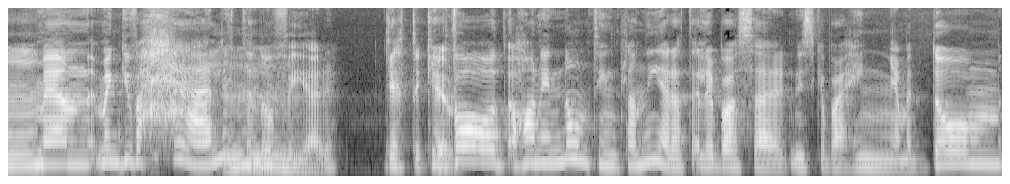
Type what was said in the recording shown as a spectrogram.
Men, men gud vad härligt ändå för er. Jättekul. Vad, har ni någonting planerat eller bara så här, ni ska bara hänga med dem?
